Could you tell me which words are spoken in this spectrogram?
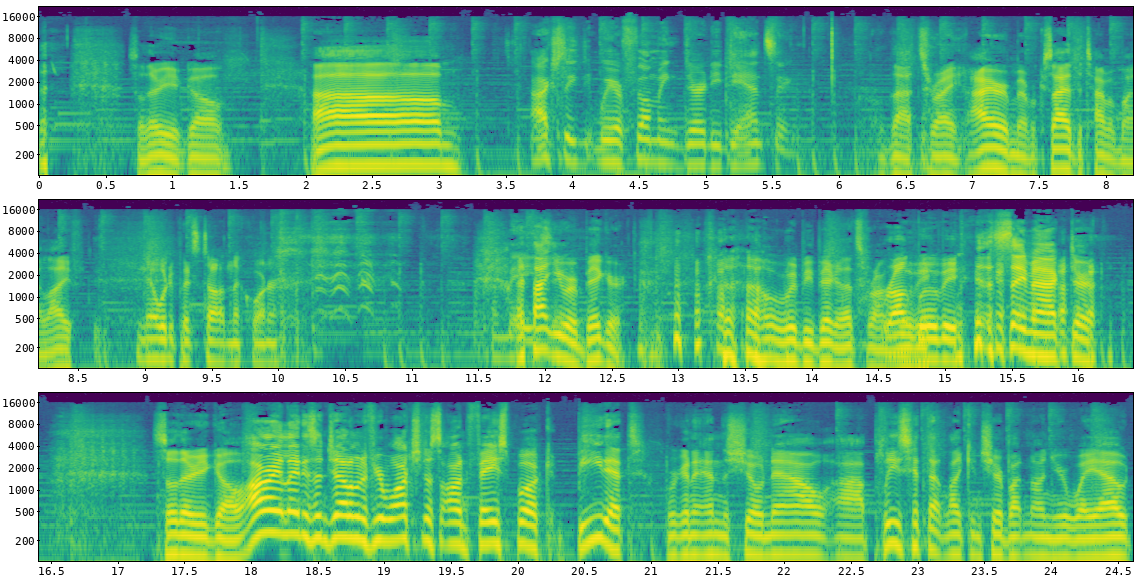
so there you go. Um, Actually, we were filming Dirty Dancing. That's right. I remember because I had the time of my life. Nobody puts Todd in the corner. I thought you were bigger. or would be bigger. That's the wrong, Wrong movie. Same actor. So there you go. All right, ladies and gentlemen, if you're watching us on Facebook, beat it. We're going to end the show now. Uh, please hit that like and share button on your way out.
